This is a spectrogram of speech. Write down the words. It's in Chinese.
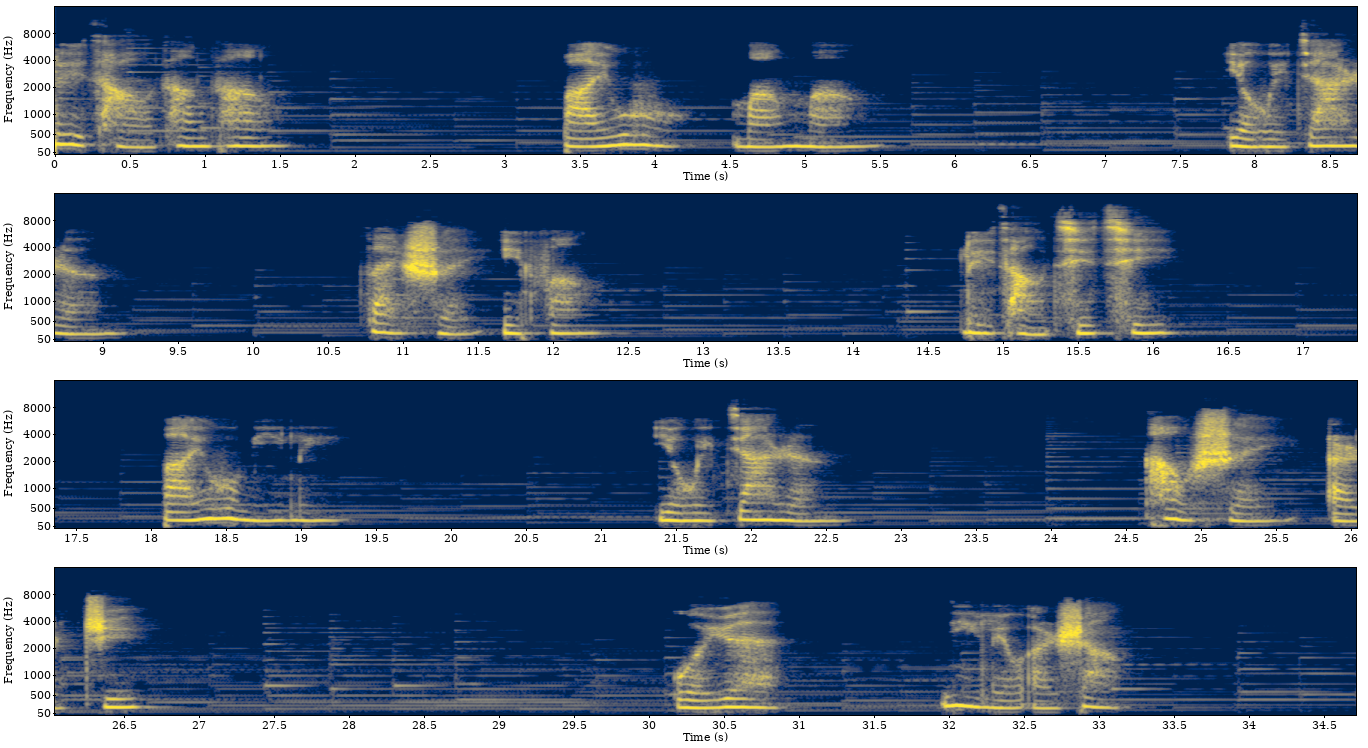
绿草苍苍，白雾茫茫。有位佳人，在水一方。绿草萋萋，白雾迷离。有位佳人，靠水而居。我愿逆流而上，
